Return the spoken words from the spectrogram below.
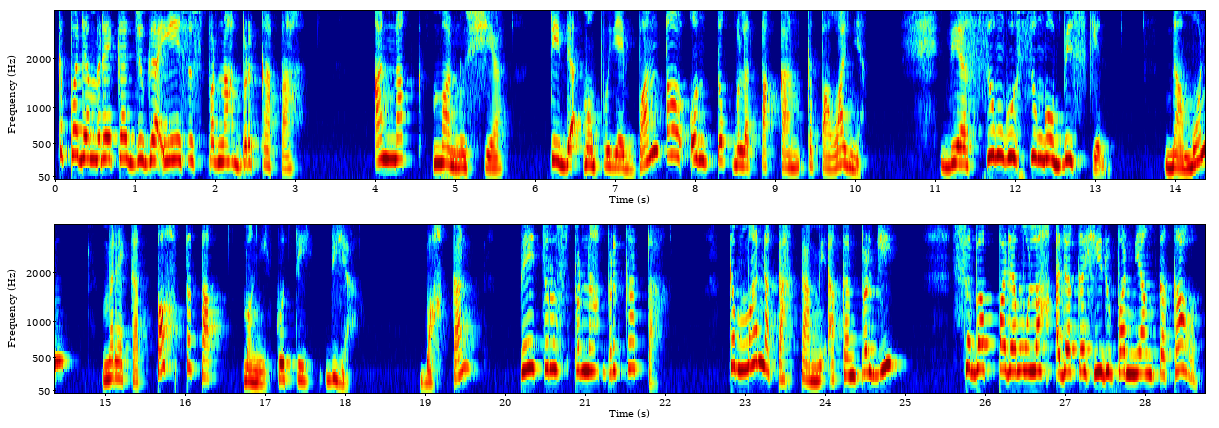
kepada mereka juga Yesus pernah berkata, "Anak manusia tidak mempunyai bantal untuk meletakkan kepalanya. Dia sungguh-sungguh miskin, namun mereka toh tetap mengikuti dia. Bahkan Petrus pernah berkata, Ke manakah kami akan pergi? Sebab padamulah ada kehidupan yang kekal.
